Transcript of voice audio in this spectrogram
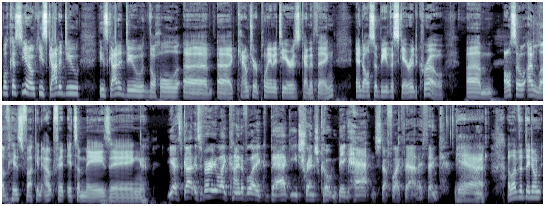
Well, because you know he's got to do he's got to do the whole uh, uh, counter planeteers kind of thing, and also be the scared crow. Um, also, I love his fucking outfit. It's amazing. Yeah, it's got it's very like kind of like baggy trench coat and big hat and stuff like that. I think. Yeah, Like- I love that they don't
